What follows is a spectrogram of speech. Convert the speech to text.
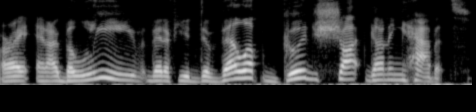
All right. And I believe that if you develop good shotgunning habits,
